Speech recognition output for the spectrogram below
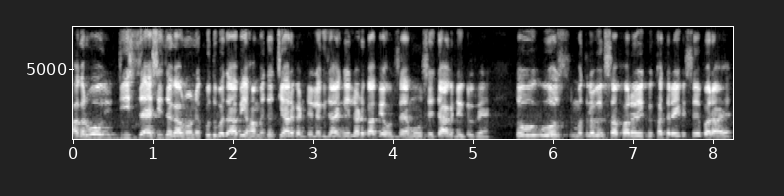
अगर वो जिस ऐसी जगह उन्होंने खुद बताया भी हमें तो चार घंटे लग जाएँगे। लड़का बेहोश है, मुँह से जाग निकल रहे हैं। तो वो मतलब एक सफ़र, एक खतरे से भरा है।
